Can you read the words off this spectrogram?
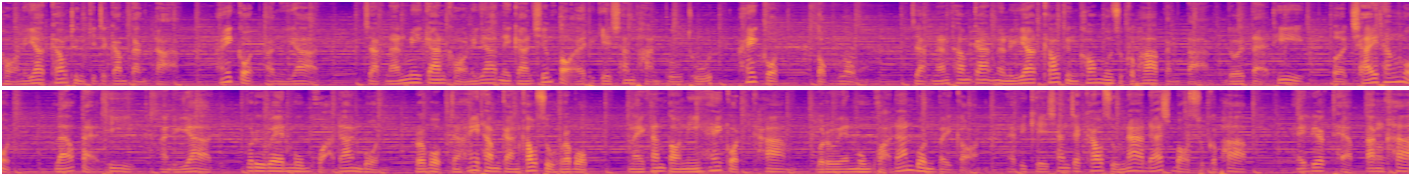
ขออนุญาตเข้าถึงกิจกรรมต่างๆ ให้กดอนุญาต จากนั้นมีการขออนุญาตในการเชื่อมต่อแอปพลิเคชันผ่านบลูทูธให้กดตกลง จากนั้นทำการอนุญาตเข้าถึงข้อมูลสุขภาพต่างๆ โดยแตะที่เปิดใช้ทั้งหมด แล้วแตะที่อนุญาต บริเวณมุมขวาด้านบน ระบบจะให้ทำการเข้าสู่ระบบ ในขั้นตอนนี้ให้กดข้าม บริเวณมุมขวาด้านบนไปก่อน แอปพลิเคชันจะเข้าสู่หน้าแดชบอร์ดสุขภาพ ให้เลือกแถบตั้งค่า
